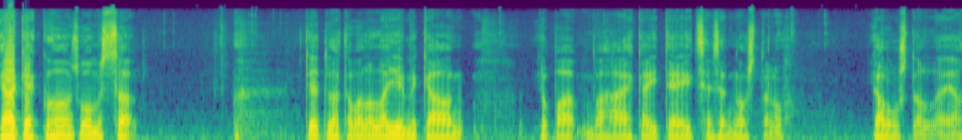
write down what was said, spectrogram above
jääkiekkohan on Suomessa tietyllä tavalla laji, mikä on jopa vähän ehkä itse itsensä nostanut jalustalle ja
